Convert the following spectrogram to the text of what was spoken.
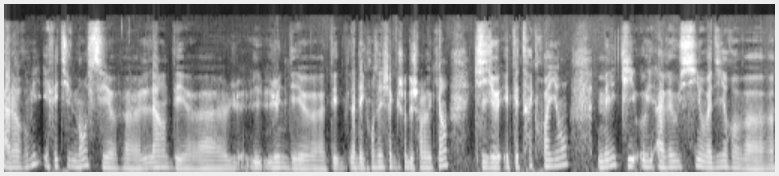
Alors oui, effectivement, c'est euh, l'un des euh, l'une euh, des, l'un des grands échecs de Charles Quint qui était très croyant, mais qui avait aussi, on va dire, un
